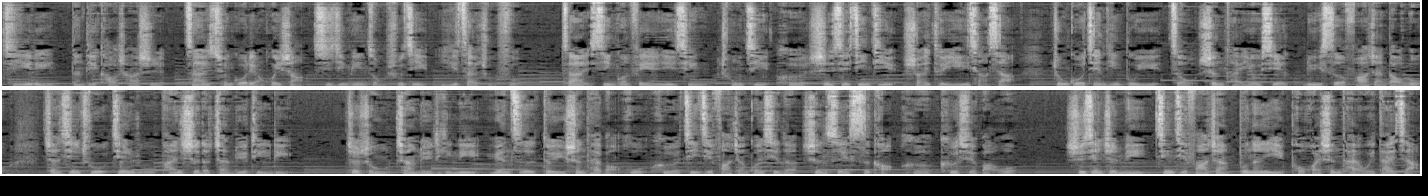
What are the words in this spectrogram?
吉林等地考察时，在全国两会上，习近平总书记一再嘱咐。在新冠肺炎疫情冲击和世界经济衰退影响下，中国坚定不移走生态优先、绿色发展道路，展现出坚如磐石的战略定力。这种战略定力源自对生态保护和经济发展关系的深邃思考和科学把握。实践证明，经济发展不能以破坏生态为代价，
